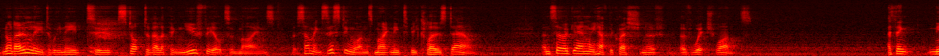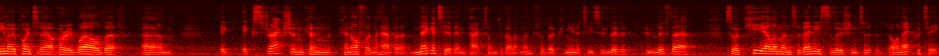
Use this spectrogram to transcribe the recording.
not only do we need to stop developing new fields and mines, but some existing ones might need to be closed down. And so again, we have the question of, of which ones. I think Nnimmo pointed out very well that um, e extraction can, can often have a negative impact on development for the communities who live, who live there. So a key element of any solution to, on equity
